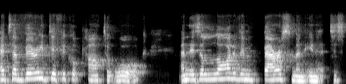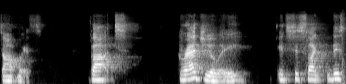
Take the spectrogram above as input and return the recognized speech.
It's a very difficult path to walk and there's a lot of embarrassment in it to start with. But gradually, it's just like, this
